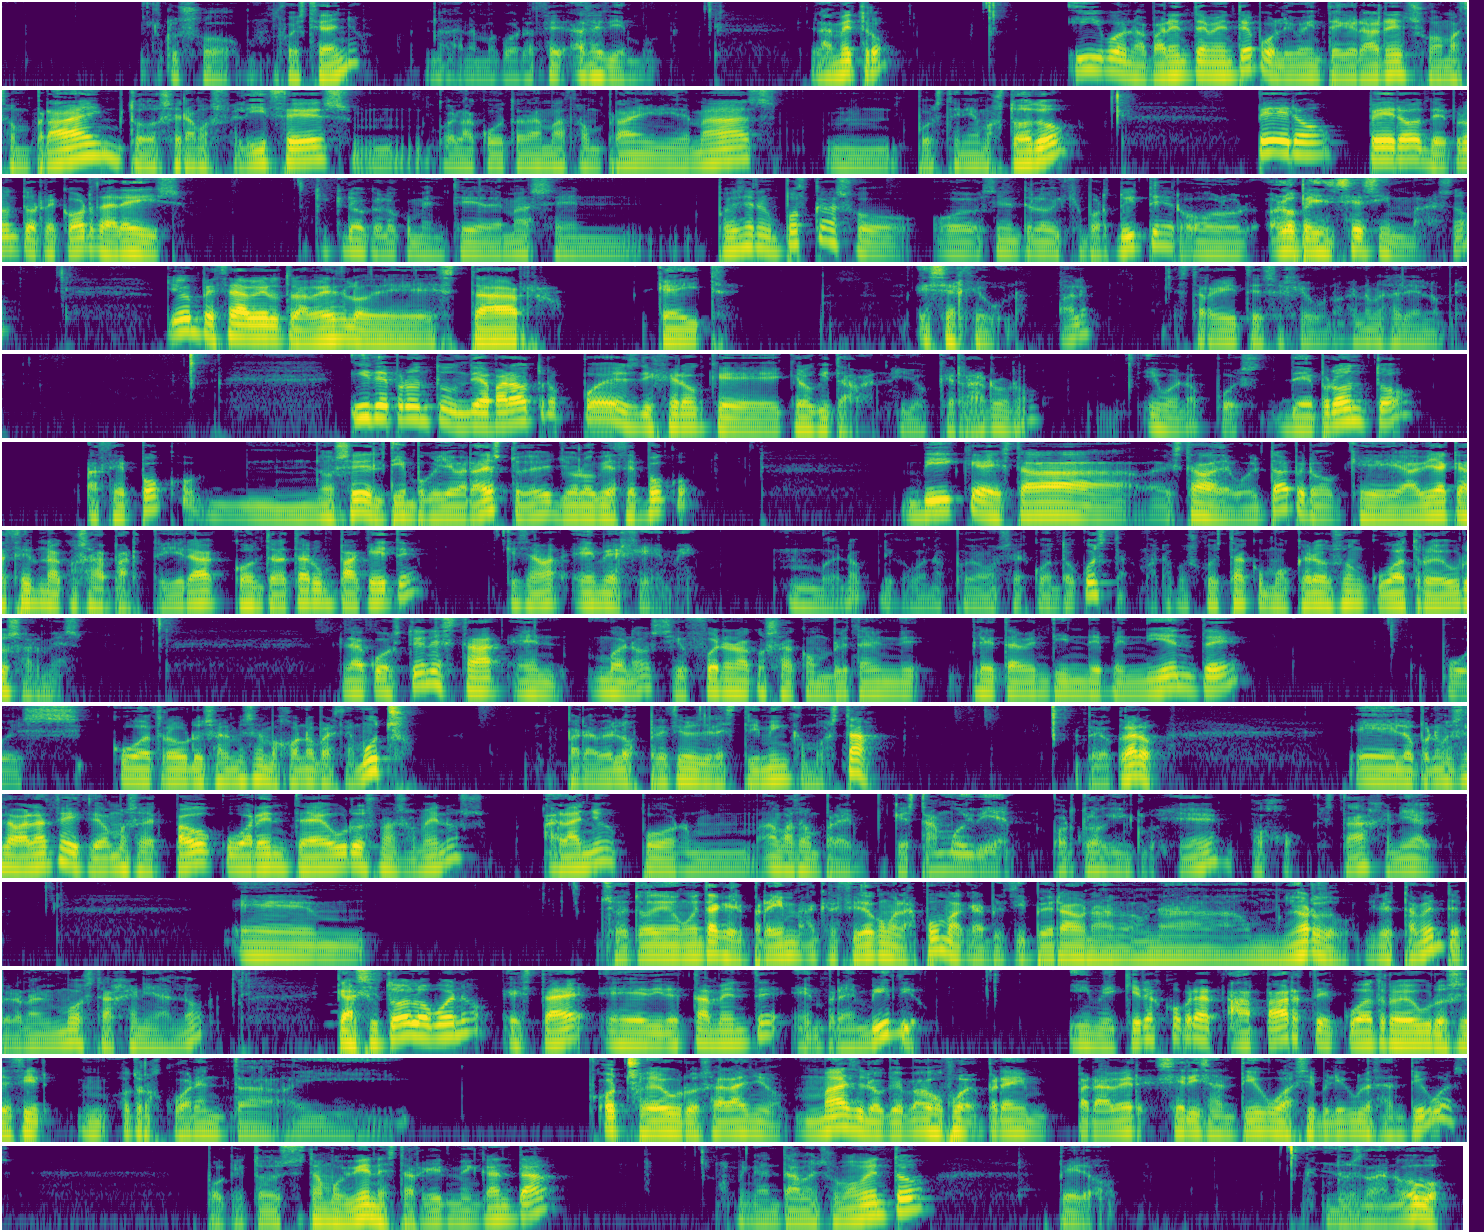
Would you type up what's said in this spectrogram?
incluso fue este año, nada, no me acuerdo, hace, tiempo, la Metro. Y bueno, aparentemente pues lo iba a integrar en su Amazon Prime, todos éramos felices, mm, con la cuota de Amazon Prime y demás, mm, pues teníamos todo. Pero, pero, de pronto recordaréis, que creo que lo comenté además en... Puede ser en un podcast o, simplemente lo dije por Twitter o, o lo pensé sin más, ¿no? Yo empecé a ver otra vez lo de Stargate SG1, ¿vale? Stargate SG1, que no me salía el nombre. Y de pronto, un día para otro, pues dijeron que, lo quitaban. Y yo, qué raro, ¿no? Y bueno, pues de pronto, hace poco, no sé el tiempo que llevará esto, ¿eh? yo lo vi hace poco, vi que estaba, estaba de vuelta, pero que había que hacer una cosa aparte, y era contratar un paquete que se llama MGM. Bueno, digo, bueno, pues vamos a ver cuánto cuesta. Bueno, pues cuesta como creo son 4 euros al mes. La cuestión está en, bueno, si fuera una cosa completamente, completamente independiente, pues 4 euros al mes a lo mejor no parece mucho para ver los precios del streaming como está. Pero claro, eh, lo ponemos en la balanza y dice, vamos a ver, pago 40 euros más o menos al año por Amazon Prime, que está muy bien, por todo lo que incluye, ¿eh? ojo, que está genial. Em, sobre todo teniendo en cuenta que el Prime ha crecido como la espuma, que al principio era un ñordo directamente, pero ahora mismo está genial, ¿no? Casi todo lo bueno está eh, directamente en Prime Video. Y me quieres cobrar aparte 4 euros, es decir, otros 40 y 8 euros al año más de lo que pago por Prime para ver series antiguas y películas antiguas. Porque todo eso está muy bien. Stargate me encanta. Me encantaba en su momento. Pero no es nada nuevo.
